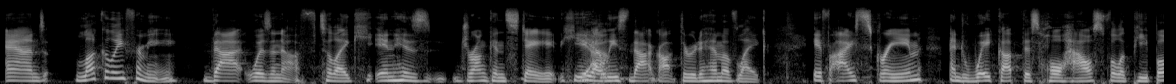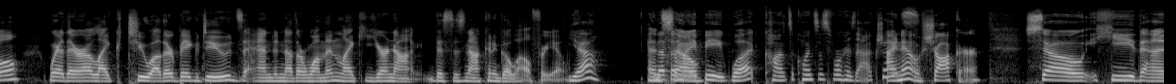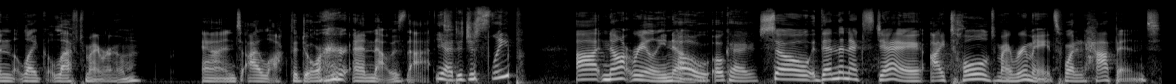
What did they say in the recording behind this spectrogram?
And luckily for me, that was enough to like in his drunken state, he Yeah. at least that got through to him of like if I scream and wake up this whole house full of people where there are like two other big dudes and another woman, like you're not this is not going to go well for you. Yeah. And that there might be what consequences for his actions. I know, shocker. So he then like left my room and I locked the door and that was that. Yeah. Did you sleep? Uh not really, no. Oh, okay. So then the next day, I told my roommates what had happened.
